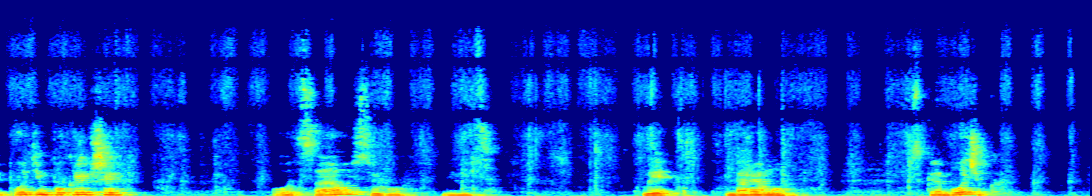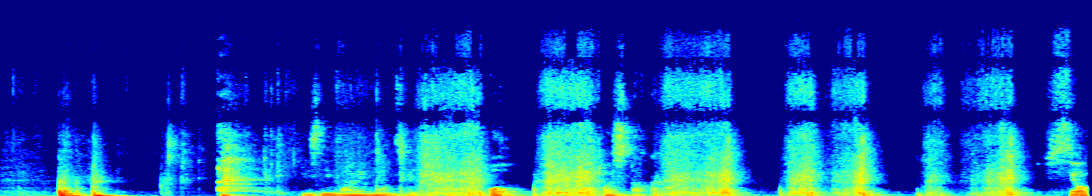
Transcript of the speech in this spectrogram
І потім покривши оце ось його, дивіться, ми беремо скрибочок і знімаємо цей. О, ось так. Все,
